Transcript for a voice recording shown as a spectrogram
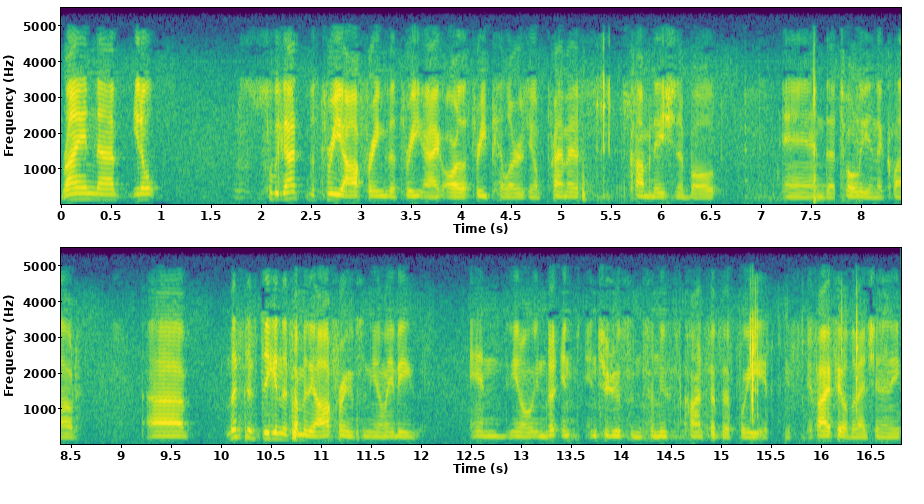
Ryan, uh, you know, so we got the three offerings, the three uh, or the three pillars, you know, premise, combination of both, and uh, totally in the cloud. Uh, let's just dig into some of the offerings, and you know, maybe and you know in, in, introduce some, new concepts if we if, if I fail to mention any.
